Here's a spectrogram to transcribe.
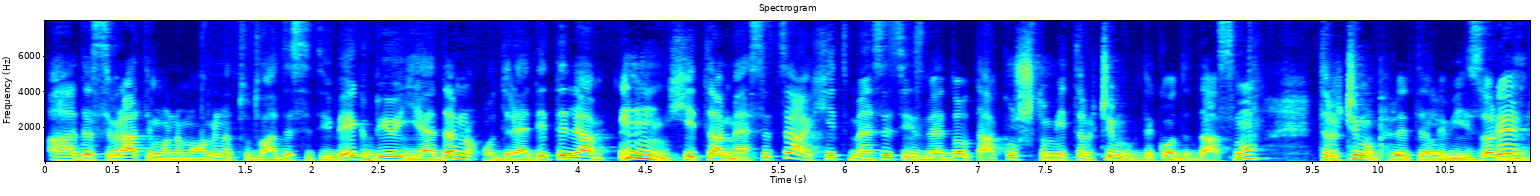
a, da se vratimo na moment u 20. vek, bio jedan od reditelja hita meseca, a hit mesec je izgledao tako što mi trčimo gde god da smo, trčimo pred televizore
